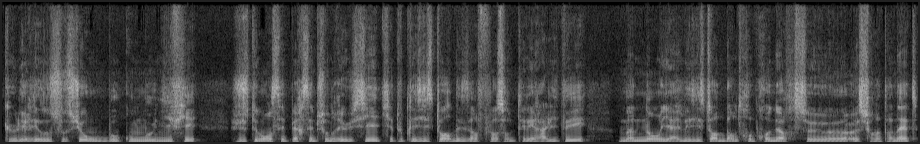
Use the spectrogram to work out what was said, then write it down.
que les réseaux sociaux ont beaucoup modifié justement ces perceptions de réussite. Il y a toutes les histoires des influenceurs de télé-réalité. Maintenant, il y a les histoires d'entrepreneurs euh, sur, Internet,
